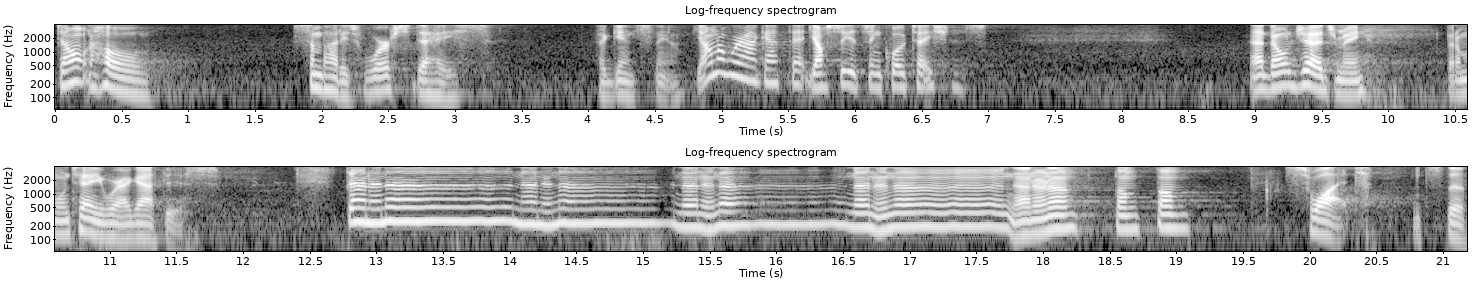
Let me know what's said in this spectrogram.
Don't hold somebody's worst days against them. Y'all know where I got that? Y'all see it's in quotations? Now, don't judge me, but I'm going to tell you where I got this. Na na, na na na, na na na na na na na na na bum bum. SWAT. It's the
